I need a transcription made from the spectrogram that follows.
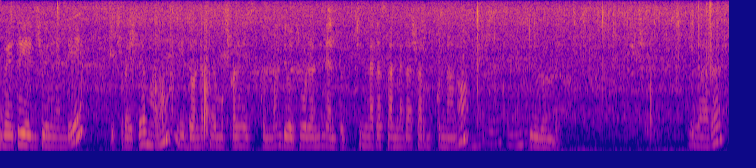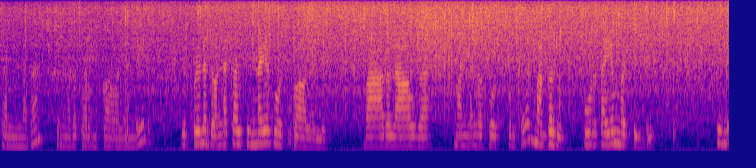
ఇవైతే ఎగిపోయినాయండి ఇప్పుడైతే మనం ఈ దొండకాయ ముక్కలు వేసుకుందాం. ఇదిగో చూడండి నేను ఎంత చిన్నగా సన్నగా తరుముకున్నాను. ఇదిగోండి. ఇలాగా సన్నగా చిన్నగా తరుముకోవాలండి. ఎప్పుడైనా దొండకాయలు చిన్నగా కోసుకోవాలండి. బాగా లావుగా మందంగా కోసుకుంటే మగ్గదు. కూర టైం పట్టిద్ది. తిని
